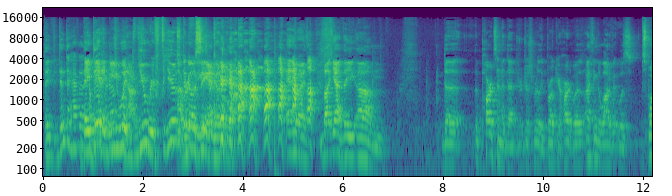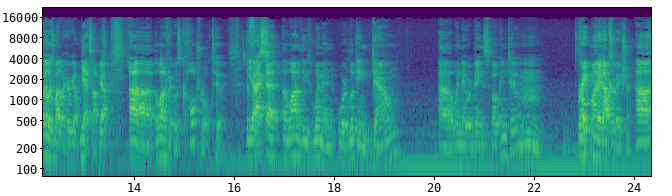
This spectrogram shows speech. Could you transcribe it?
They didn't they have that? They did, and ago? you would No, you refused I to go refused see it. go see it. Anyways, but yeah, the um, the the parts in it that just really broke your heart was I think a lot of it was Spoilers, by the way. Here we go. yes, obviously. Uh, a lot of it was cultural too. The Yes. fact that a lot of these women were looking down uh, when they were being spoken to. broke Great, my great heart. observation. Uh,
